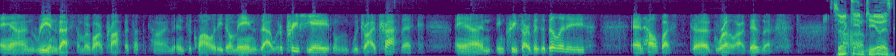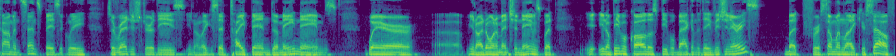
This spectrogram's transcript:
and reinvest some of our profits at the time into quality domains that would appreciate and would drive traffic and increase our visibility and help us to grow our business. So it came um, to you as common sense, basically, to register these, you know, like you said, type in domain names where, uh, you know, I don't want to mention names, but, you know, people call those people back in the day visionaries. But for someone like yourself,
